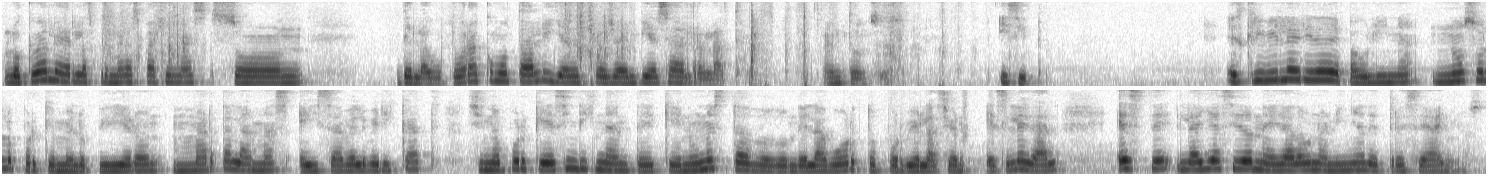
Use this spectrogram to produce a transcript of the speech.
lo que voy a leer, las primeras páginas son de la autora como tal y ya después ya empieza el relato. Entonces, y cito. Escribí la herida de Paulina no solo porque me lo pidieron Marta Lamas e Isabel Bericat, sino porque es indignante que en un estado donde el aborto por violación es legal, este le haya sido negado a una niña de 13 años.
